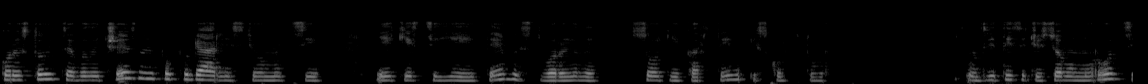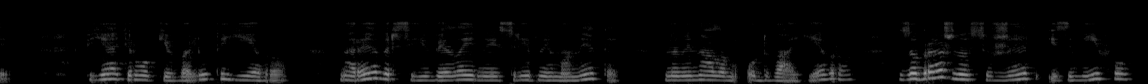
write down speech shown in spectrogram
користується величезною популярністю у митців, які з цієї теми створили сотні картин і скульптур. У 2007 році 5 років валюти євро на реверсі ювілейної срібної монети номіналом у 2 євро зображено сюжет із міфу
